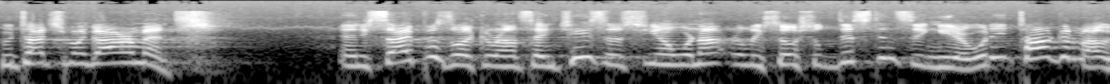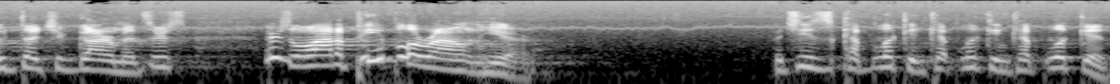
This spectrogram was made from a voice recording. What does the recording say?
Who touched my garments? And the disciples look around saying, Jesus, you know, we're not really social distancing here. What are you talking about who touched your garments? There's, there's a lot of people around here. But Jesus kept looking, kept looking, kept looking.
